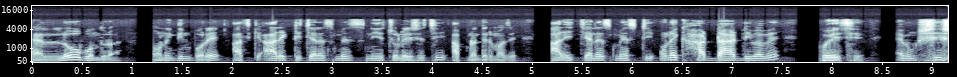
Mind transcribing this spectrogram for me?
হ্যালো বন্ধুরা অনেকদিন পরে আজকে আরেকটি চ্যালেঞ্জ ম্যাচ নিয়ে চলে এসেছি আপনাদের মাঝে। আর এই চ্যালেঞ্জ ম্যাচটি অনেক হাড্ডাহাড্ডিভাবে হয়েছে এবং শেষ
